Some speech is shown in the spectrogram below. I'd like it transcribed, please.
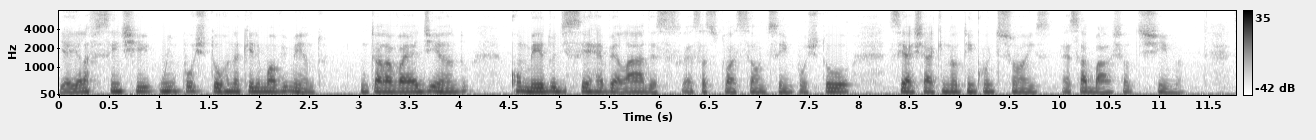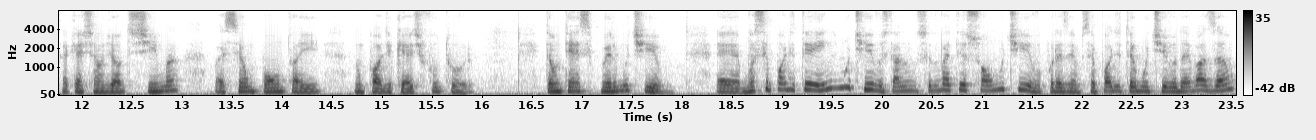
E aí ela se sente um impostor naquele movimento. Então ela vai adiando com medo de ser revelada essa situação de ser impostor, se achar que não tem condições, essa baixa autoestima. Essa questão de autoestima vai ser um ponto aí num podcast futuro. Então tem esse primeiro motivo. É, você pode ter N motivos, tá? Você não vai ter só um motivo. Por exemplo, você pode ter o motivo da evasão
